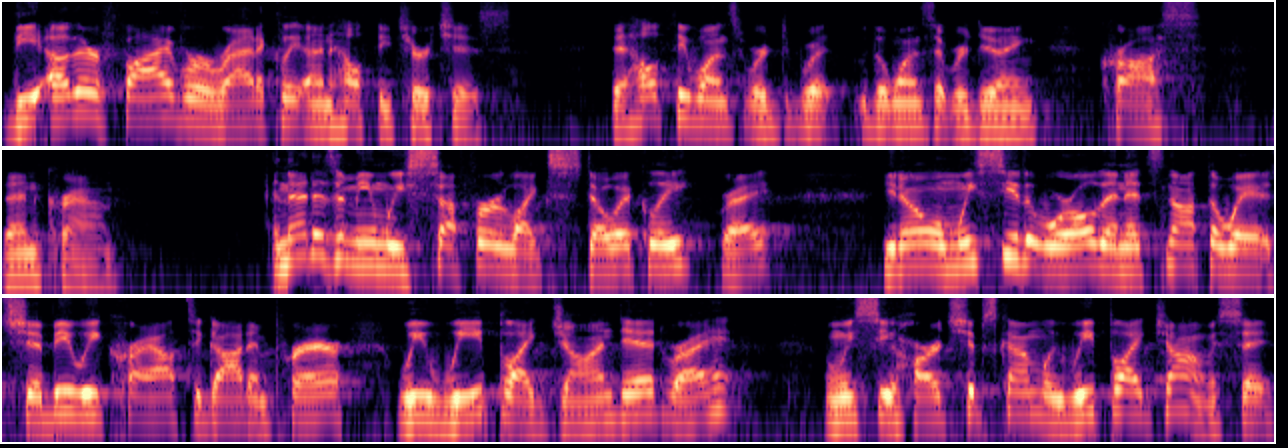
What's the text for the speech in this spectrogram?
The other five were radically unhealthy churches. The healthy ones were, were the ones that were doing cross, then crown. And that doesn't mean we suffer like stoically, right? You know, when we see the world and it's not the way it should be, we cry out to God in prayer. We weep like John did, right? When we see hardships come, we weep like John. We say,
